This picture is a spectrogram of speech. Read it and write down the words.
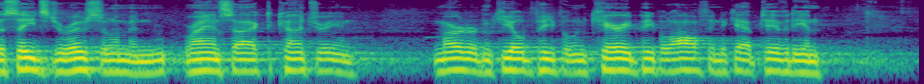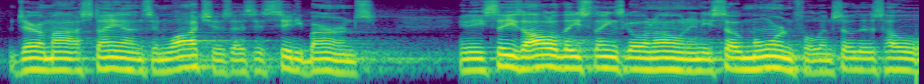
besieged Jerusalem and ransacked the country and murdered and killed people and carried people off into captivity. And Jeremiah stands and watches as his city burns. And he sees all of these things going on, and he's so mournful. And so, this whole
